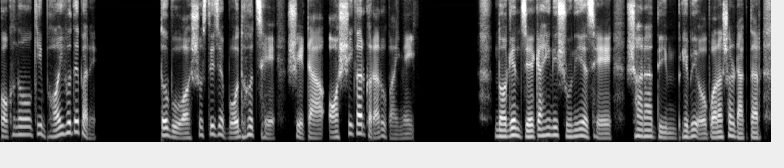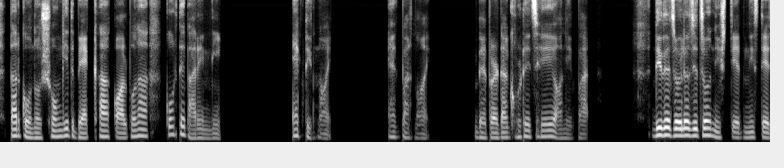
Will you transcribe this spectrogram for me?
কখনো কি ভয় হতে পারে? তবু অস্বস্তি যে বোধ হচ্ছে সেটা অস্বীকার করার উপায় নেই। নগেন যে কাহিনী শুনিয়েছে সারাদিন ভেবেও পরাশর ডাক্তার তার কোনো সংগীত ব্যাখ্যা কল্পনা করতে পারেননি। একদিন নয়, একবার নয়, ব্যাপারটা ঘটেছে অনেকবার। দিনে তৈলচিত্র নিস্তেজ নিস্তেজ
